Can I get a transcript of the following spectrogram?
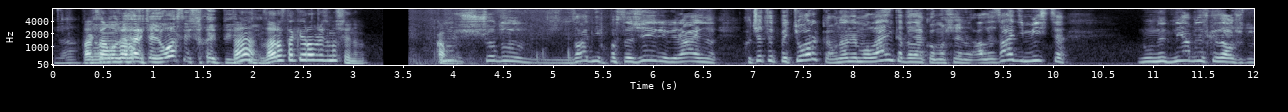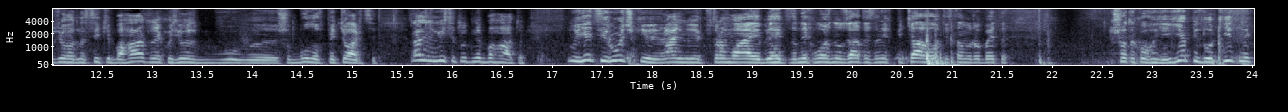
Да. Так само зараз... iOS і все, і Так, зараз так і роблять з машинами. Ну, щодо задніх пасажирів, реально, хоча це п'ятерка, вона не маленька далеко машина, але ззаді місця, ну не, я б не сказав, що тут його настільки багато, як хотілося б, щоб було в п'ятерці. Реально місця тут небагато. Ну, є ці ручки, реально, як в трамваї, блядь, за них можна взяти, за них підтягуватись там робити. Що такого є? Є підлокітник.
